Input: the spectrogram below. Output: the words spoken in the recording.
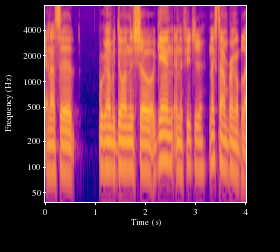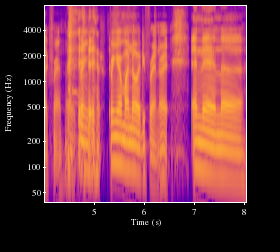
and I said we're gonna be doing this show again in the future. Next time, bring a black friend. right? Bring, bring your minority friend, right? And then uh,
